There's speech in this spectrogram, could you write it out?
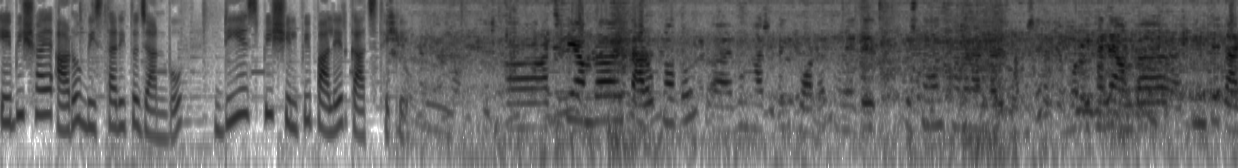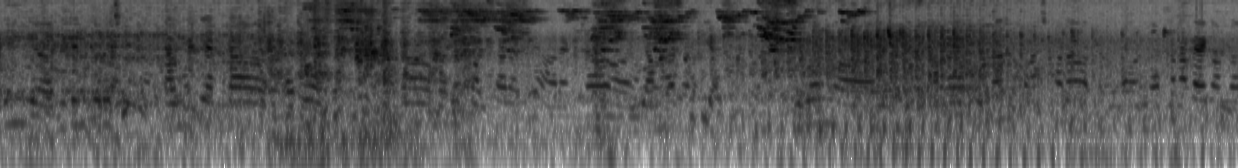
এ বিষয়ে আরও বিস্তারিত জানব ডিএসপি শিল্পী পালের কাছ থেকে। আজকে আমরা তারকনগর এবং হাসপাতাল বর্ডার মানে এতে কৃষ্ণগঞ্জ থানার আন্ডারে পড়ছে এখানে আমরা তিনটে গাড়ি ডিটেন করেছি। তার মধ্যে একটা অটো আছে, একটা বাজাজ পালসার আছে, আর একটা ইয়ামাহা স্কুটি আছে। এবং আমরা টোটাল পাঁচখানা নখানা ব্যাগ আমরা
